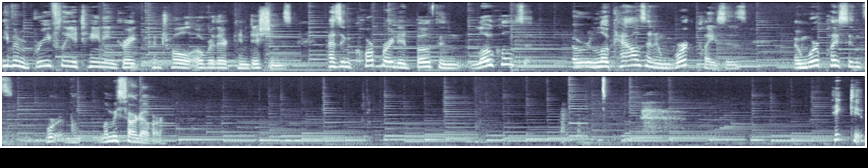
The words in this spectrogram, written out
even briefly attaining great control over their conditions, has incorporated both in locals, or locales and in workplaces, and workplaces. Wor- let me start over. Take two.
